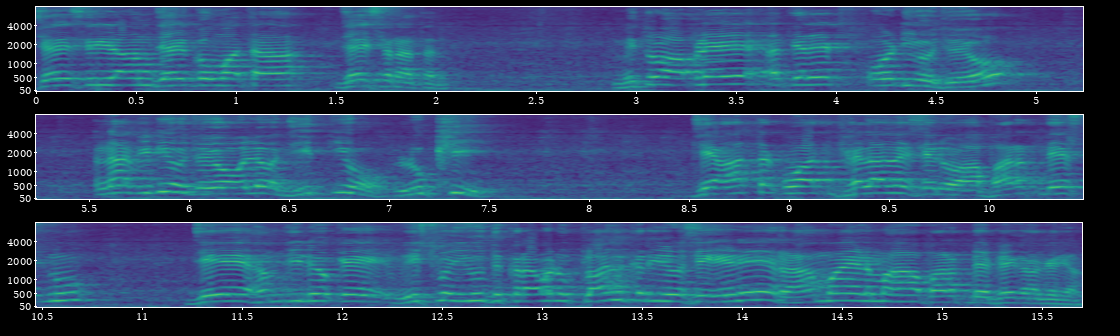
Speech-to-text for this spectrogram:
જય શ્રી રામ, જય ગૌ માતા, જય સનાતન. મિત્રો, આપણે અત્યારે એક ઓડિયો જોયો. ના વીડિયો જોયો, ઓલો જીત્યો, લુખી. જે આતંકવાદ ફેલાવે છે આ ભારત દેશનું. જે સમજી લો કે વિશ્વ યુદ્ધ કરાવવાનું પ્લાન કરી રહ્યો છે, એણે રામાયણ મહાભારતને ભેગા કર્યા.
